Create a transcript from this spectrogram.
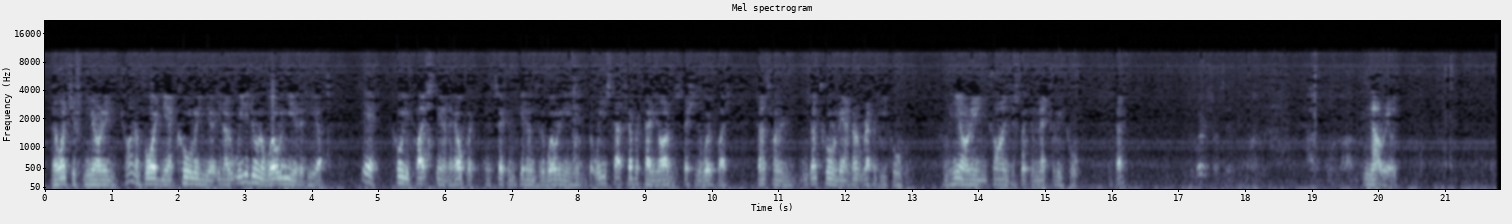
Now, I want you from here on in, try and avoid now cooling your, you know, when you're doing a welding unit here, yeah, cool your plates down to help it in a second get into the welding engine. But when you start fabricating items, especially in the workplace, don't throw them, don't cool them down, don't rapidly cool them. From here on in, try and just let them naturally cool. Okay? The workshops have been kind of hard water bath. Not really.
